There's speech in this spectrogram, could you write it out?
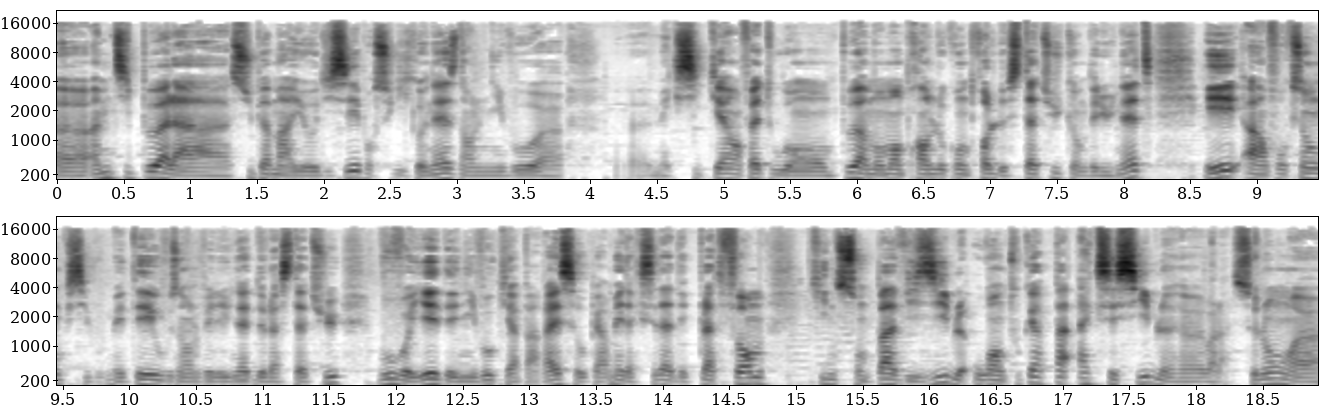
euh, un petit peu à la Super Mario Odyssey pour ceux qui connaissent dans le niveau euh, euh, mexicain en fait où on peut à un moment prendre le contrôle de statues qui ont des lunettes. Et en fonction si vous mettez ou vous enlevez les lunettes de la statue vous voyez des niveaux qui apparaissent. Ça vous permet d'accéder à des plateformes qui ne sont pas visibles ou en tout cas pas accessibles euh, voilà selon euh,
